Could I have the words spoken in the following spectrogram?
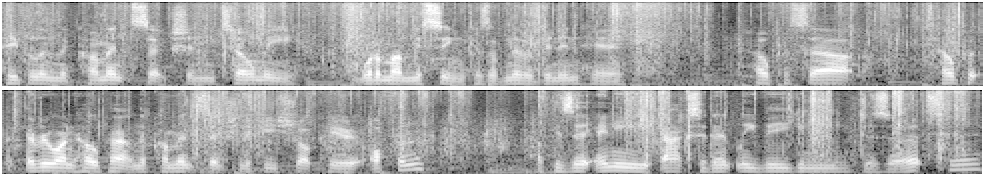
People in the comments section tell me what am I missing because I've never been in here. Help us out. Help everyone help out in the comments section if you shop here often. Like, is there any accidentally vegan desserts here?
